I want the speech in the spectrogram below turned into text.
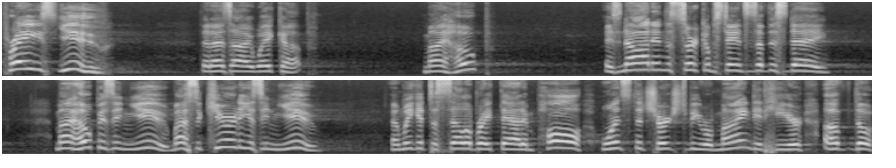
praise you that as I wake up, my hope is not in the circumstances of this day. My hope is in you. My security is in you. And we get to celebrate that. And Paul wants the church to be reminded here of the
